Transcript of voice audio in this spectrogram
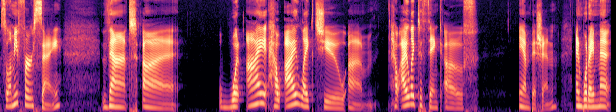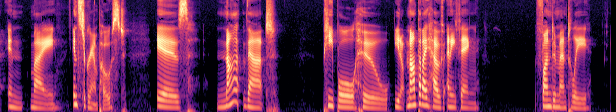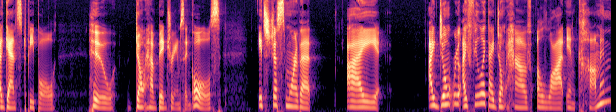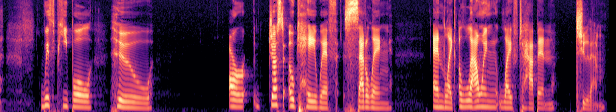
So let me first say that uh, what i how i like to um, how i like to think of ambition and what I meant in my Instagram post is not that people who, you know, not that I have anything fundamentally against people who don't have big dreams and goals. It's just more that I I don't really I feel like I don't have a lot in common with people who are just okay with settling and like allowing life to happen to them.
